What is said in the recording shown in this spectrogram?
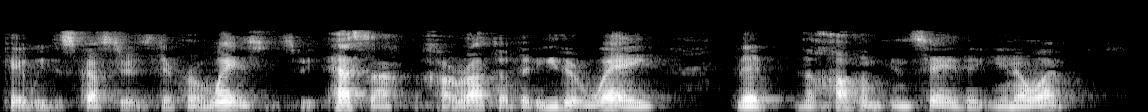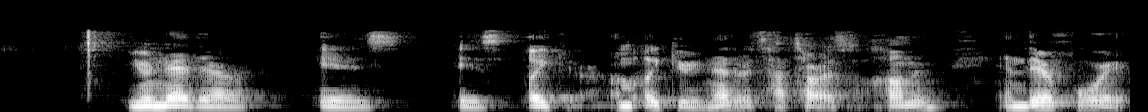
okay, we discussed there's different ways, it could be Pesach, Charata, but either way, that the Chacham can say that, you know what, your neder is, is Oikir. I'm Oikir your neder, it's Hataras Chachamim, and therefore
